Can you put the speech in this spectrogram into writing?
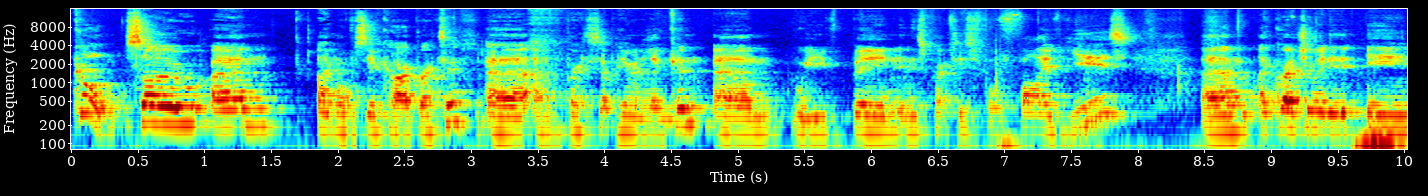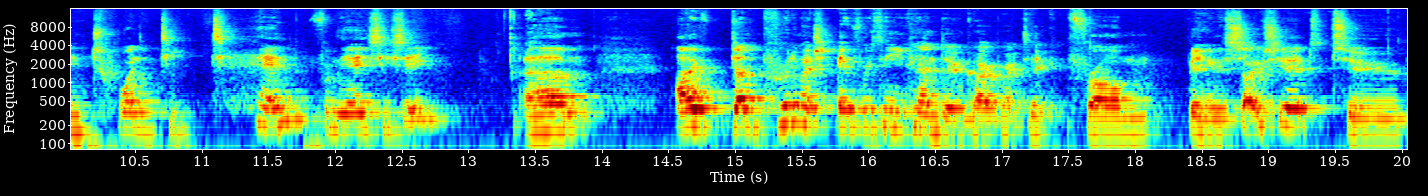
Cool. So, um, I'm obviously a chiropractor. Uh, I have a practice up here in Lincoln. Um, we've been in this practice for five years. Um, I graduated in 2010 from the ACC. Um, I've done pretty much everything you can do in chiropractic, from being an associate to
